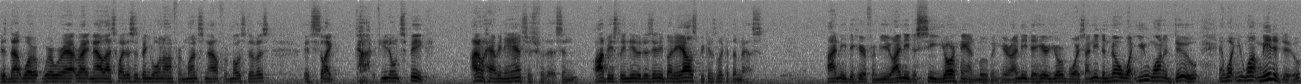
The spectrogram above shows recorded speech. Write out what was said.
Isn't that where, where we're at right now? That's why this has been going on for months now for most of us. It's like, God, if you don't speak, I don't have any answers for this. And obviously, neither does anybody else because look at the mess. I need to hear from you. I need to see your hand moving here. I need to hear your voice. I need to know what you want to do and what you want me to do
